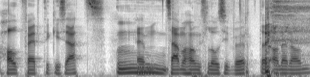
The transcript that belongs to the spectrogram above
halbfertige Sätze, ähm, Mm. zusammenhangslose Wörter aneinander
